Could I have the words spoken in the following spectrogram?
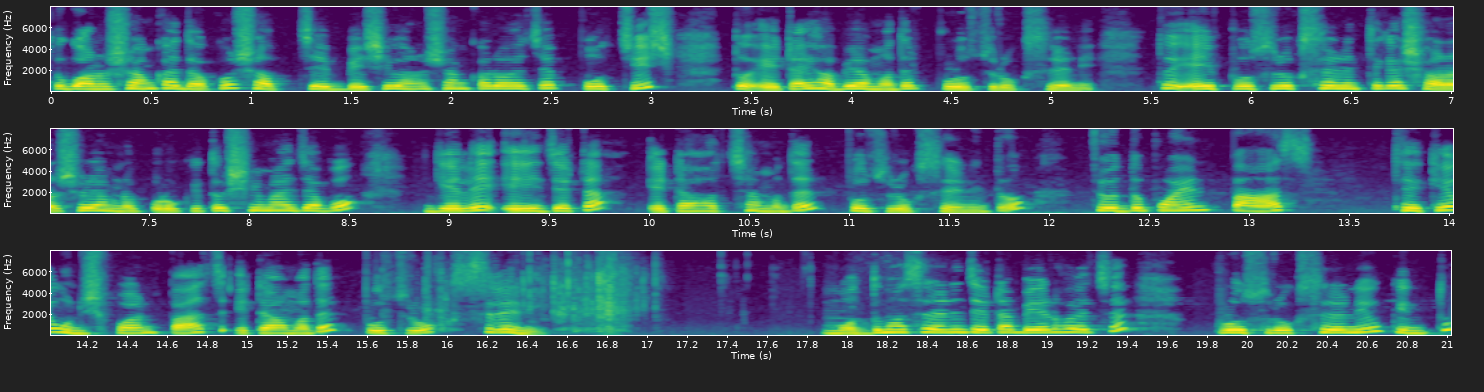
তো গণসংখ্যা দেখো সবচেয়ে বেশি গণসংখ্যা রয়েছে পঁচিশ, তো এটাই হবে আমাদের প্রচুরক শ্রেণি। তো এই প্রচুরক শ্রেণি থেকে সরাসরি আমরা প্রকৃত সীমায় যাব। গেলে এই যেটা, এটা হচ্ছে আমাদের প্রচুরক শ্রেণি। তো চোদ্দ পয়েন্ট পাঁচ থেকে উনিশ পয়েন্ট পাঁচ এটা আমাদের প্রচুরক শ্রেণি। মধ্যমা শ্রেণি যেটা বের হয়েছে, প্রচুরক শ্রেণীও কিন্তু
